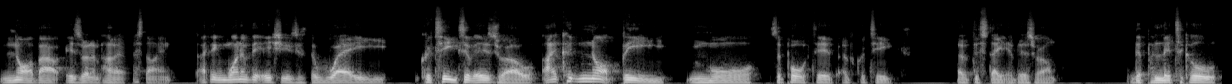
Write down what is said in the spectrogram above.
not about Israel and Palestine. I think one of the issues is the way critiques of Israel. I could not be more supportive of critiques of the state of Israel. The political,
